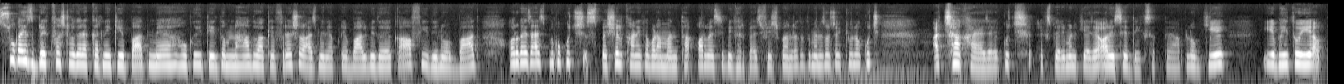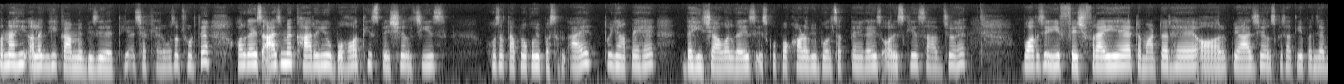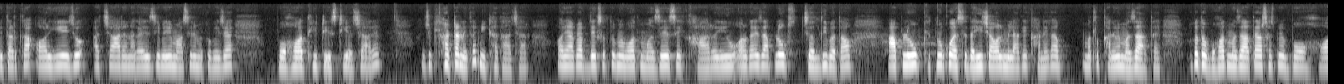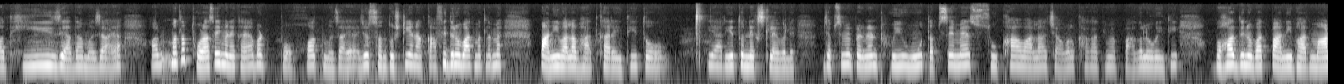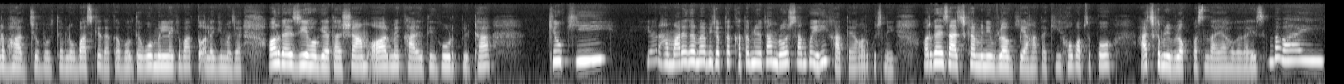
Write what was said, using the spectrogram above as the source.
सो गाइस ब्रेकफास्ट वगैरह करने के बाद मैं हो गई थी एकदम नहा धोवा के फ्रेश और आज मैंने अपने बाल भी धोए काफ़ी दिनों बाद। और गाइस आज मेरे को कुछ स्पेशल खाने का बड़ा मन था और वैसे भी घर पे आज फ़िश बन रहा था तो मैंने सोचा क्यों ना कुछ अच्छा खाया जाए, कुछ एक्सपेरिमेंट किया जाए और इसे देख सकते हैं आप लोग। ये ये भाई तो ये अपना ही अलग ही काम में बिज़ी रहती है। अच्छा खैर, वो सब छोड़ते हैं। और गाइज़ आज मैं खा रही हूँ बहुत ही स्पेशल चीज़। हो सकता है आप लोगों को भी पसंद आए तो यहाँ पे है दही चावल गाइज़ इसको पकौड़ा भी बोल सकते हैं गाइज़ और इसके साथ जो है बहुत अच्छे, ये फ़िश फ्राई है, टमाटर है और प्याज है, उसके साथ ये पंजाबी तड़का और ये जो अचार है ना गाइज़ ये मेरी मासी ने मेरे को भेजा है, बहुत ही टेस्टी अचार है, जो कि खट्टा नहीं था, मीठा था अचार और यहाँ पे आप देख सकते हो मैं बहुत मज़े से खा रही हूँ और गाइज़ आप लोग जल्दी बताओ, आप लोगों कितनों को ऐसे दही चावल मिला के खाने का मतलब खाने में मज़ा आता है? मेरे को तो बहुत मज़ा आता है और सच में बहुत ही ज़्यादा मज़ा आया और मतलब थोड़ा सा ही मैंने खाया बट बहुत मज़ा आया, जो संतुष्टि है ना, काफ़ी दिनों बाद मतलब मैं पानी वाला भात खा रही थी तो यार, ये तो नेक्स्ट लेवल है। जब से मैं प्रेग्नेंट हुई हूँ, तब से मैं सूखा वाला चावल खा खा के मैं पागल हो गई थी। बहुत दिनों बाद पानी भात मार भात जो बोलते हैं हम लोग बास्के दका बोलते हैं, वो मिलने के बाद तो अलग ही मज़ा है। और गैस ये हो गया था शाम और मैं खा रही थी गुड़ पीठा। क्योंकि यार, हमारे घर में अभी जब तक ख़त्म नहीं होता, हम रोज़ शाम को यही खाते हैं और कुछ नहीं। और गाइज़ आज का मिनी ब्लॉग यहाँ तक ही। होप आप सबको आज का मिनी ब्लॉग पसंद आया होगा गाइज़ बाय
